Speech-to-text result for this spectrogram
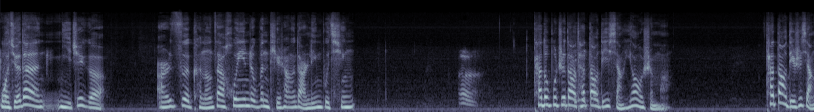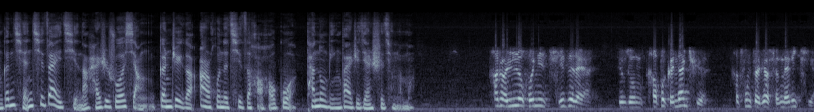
我觉得你这个儿子可能在婚姻这问题上有点拎不清。嗯，他都不知道他到底想要什么。他到底是想跟前妻在一起呢，还是说想跟这个二婚的妻子好好过？他弄明白这件事情了吗？他说二婚的妻子呢，就说他不跟他去，他从这点生来的气。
